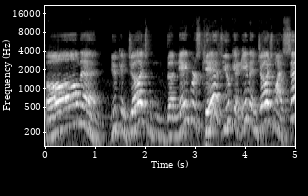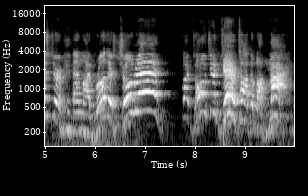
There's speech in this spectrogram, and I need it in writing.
Oh man, you can judge the neighbor's kids. You can even judge my sister and my brother's children. But don't you dare talk about mine.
